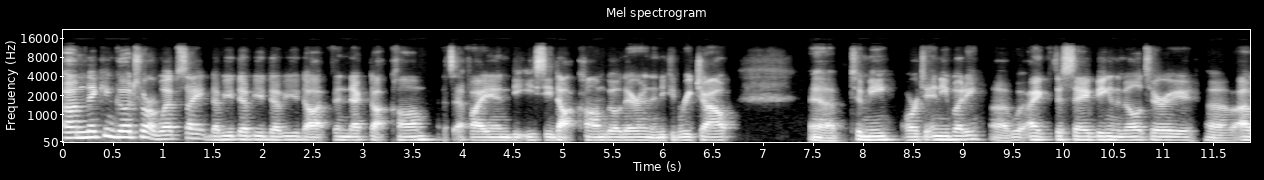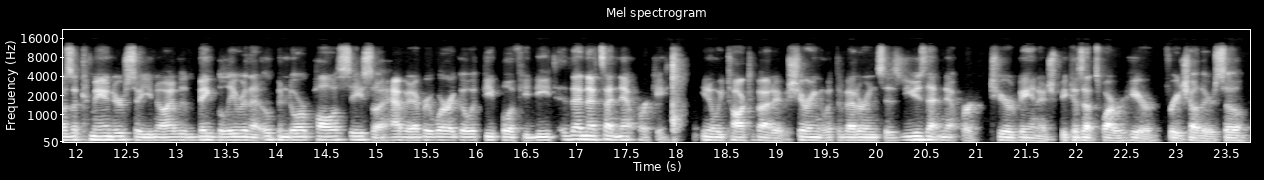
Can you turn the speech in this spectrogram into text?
Um, they can go to our website, www.findec.com. That's F-I-N-D-E-C.com. Go there and then you can reach out uh, to me or to anybody. Uh, I to say, being in the military, uh, I was a commander, so you know I was a big believer in that open door policy. So I have it everywhere I go with people. If you need, then that's that networking. You know, we talked about it, sharing it with the veterans. Is use that network to your advantage because that's why we're here for each other. So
